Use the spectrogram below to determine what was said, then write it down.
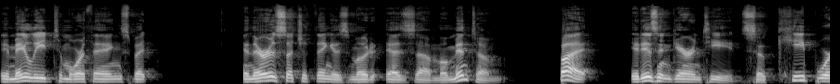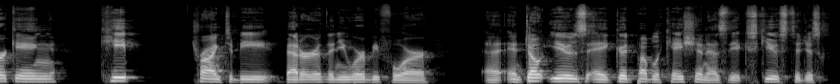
it may lead to more things, but and there is such a thing as mo- as uh, momentum, but it isn't guaranteed. So keep working, keep trying to be better than you were before, uh, and don't use a good publication as the excuse to just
